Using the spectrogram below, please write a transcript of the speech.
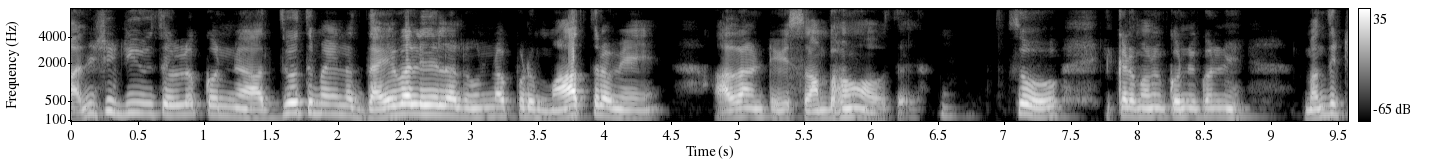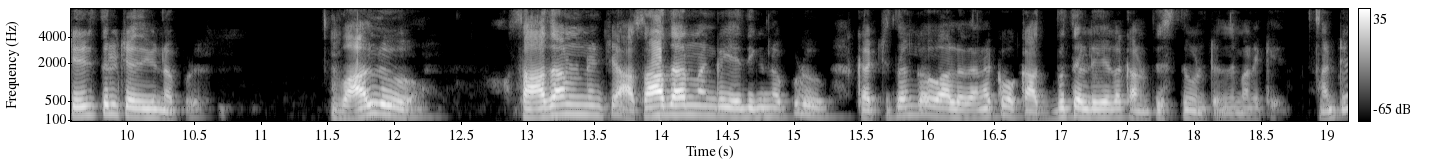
మనిషి జీవితంలో కొన్ని అద్భుతమైన దైవలీలలు ఉన్నప్పుడు మాత్రమే అలాంటివి సంభవం అవుతాయి. సో ఇక్కడ మనం కొన్ని కొన్ని మంది చరిత్రలు చదివినప్పుడు వాళ్ళు సాధారణ నుంచి అసాధారణంగా ఎదిగినప్పుడు ఖచ్చితంగా వాళ్ళ వెనక ఒక అద్భుత లీల కనిపిస్తూ ఉంటుంది మనకి. అంటే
